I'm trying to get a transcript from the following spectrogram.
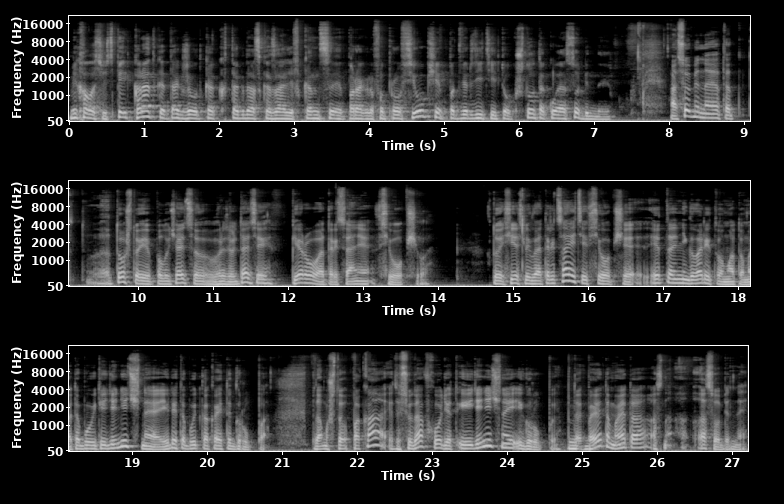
Михаил Васильевич, теперь кратко, так же вот как тогда сказали в конце параграфа про всеобщее, подтвердите итог. Что такое особенное? Особенно это то, что и получается в результате первого отрицания всеобщего. То есть, если вы отрицаете всеобщее, это не говорит вам о том, это будет единичное или это будет какая-то группа. Потому что пока это сюда входят и единичные, и группы. Mm-hmm. Так, поэтому это осно- особенное.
